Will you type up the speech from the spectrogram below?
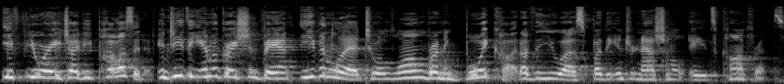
if you are HIV positive. Indeed, the immigration ban even led to a long running boycott of the U.S. by the International AIDS Conference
